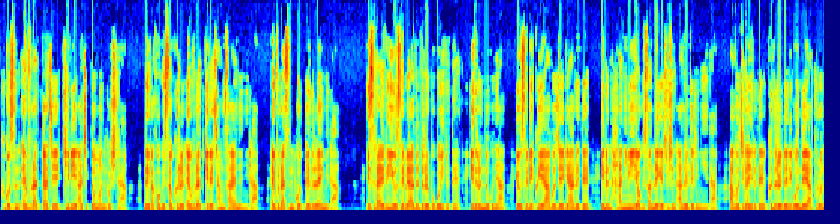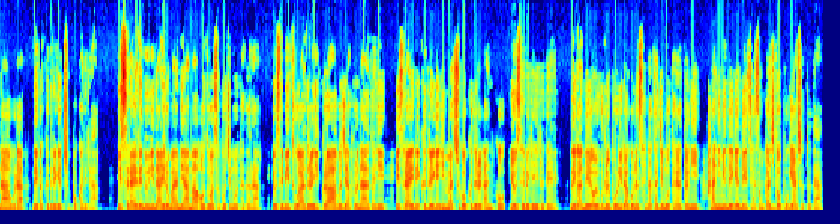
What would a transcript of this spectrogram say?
그곳은 에브랏까지 길이 아직도 먼 곳이라. 내가 거기서 그를 에브랏 길에 장사하였느니라. 에브랏은 곧 베들레헴이라 이스라엘이 요셉의 아들들을 보고 이르되 이들은 누구냐? 요셉이 그의 아버지에게 아르되 이는 하나님이 여기서 내게 주신 아들들이니이다. 아버지가 이르되 그들을 데리고 내 앞으로 나아오라. 내가 그들에게 축복하리라. 이스라엘의 눈이 나이로 말미암아 어두워서 보지 못하더라. 요셉이 두 아들을 이끌어 아버지 앞으로 나아가니 이스라엘이 그들에게 입맞추고 그들을 안고 요셉에게 이르되 내가 내 얼굴을 보리라고는 생각하지 못하였더니 하나님이 내게 내 자손까지도 보게 하셨도다.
